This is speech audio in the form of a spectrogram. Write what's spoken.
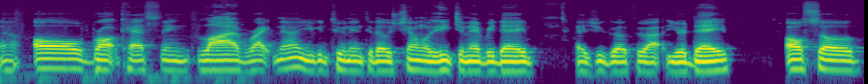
Uh, all broadcasting live right now. You can tune into those channels each and every day as you go throughout your day. Also,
